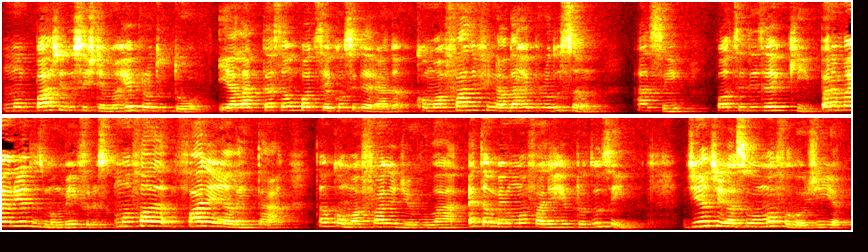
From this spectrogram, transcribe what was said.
uma parte do sistema reprodutor e a lactação pode ser considerada como a fase final da reprodução. Assim, pode-se dizer que, para a maioria dos mamíferos, uma falha em aleitar, tal como a falha de ovular, é também uma falha em reproduzir. Diante da sua morfologia,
